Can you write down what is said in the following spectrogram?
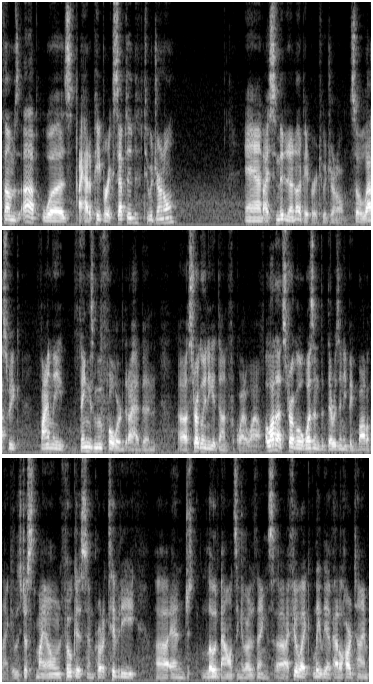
Thumbs up was I had a paper accepted to a journal and I submitted another paper to a journal. So last week, finally, things moved forward that I had been uh, struggling to get done for quite a while. A lot of that struggle wasn't that there was any big bottleneck. It was just my own focus and productivity uh, and just load balancing of other things. Uh, I feel like lately I've had a hard time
